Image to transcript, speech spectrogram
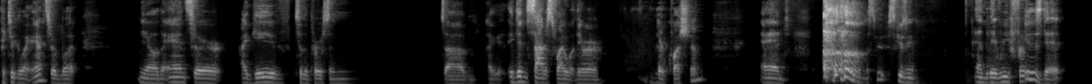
particular answer, but you know, the answer I gave to the person, um, it didn't satisfy what they were, their question. And excuse me, and they rephrased it.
